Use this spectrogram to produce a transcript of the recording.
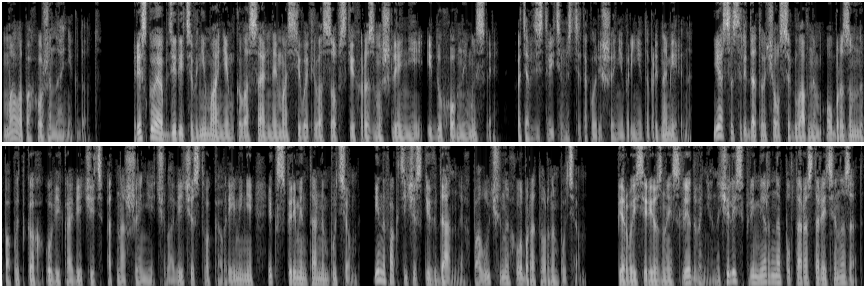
мало похожи на анекдот. Рискуя обделить вниманием колоссальные массивы философских размышлений и духовной мысли, хотя в действительности такое решение принято преднамеренно, я сосредоточился главным образом на попытках увековечить отношение человечества ко времени экспериментальным путем и на фактических данных, полученных лабораторным путем. Первые серьезные исследования начались примерно полтора столетия назад.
